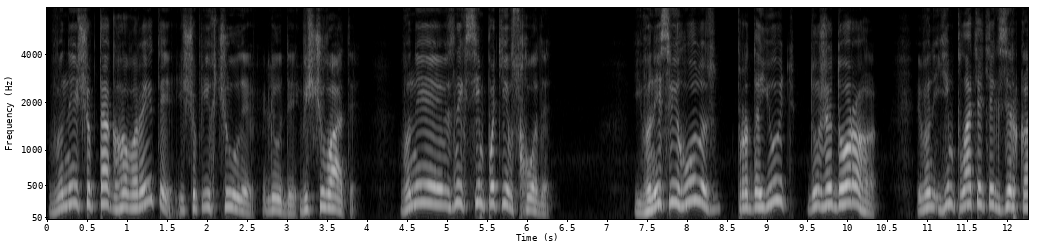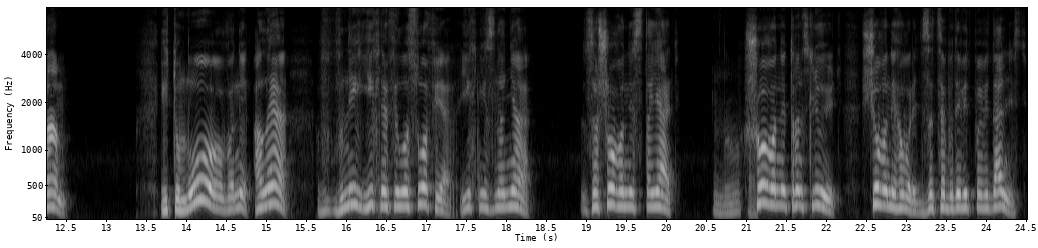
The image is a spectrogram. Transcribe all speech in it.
Вони, щоб так говорити, і щоб їх чули люди, віщувати, вони з них сім потів сходить. І вони свій голос продають дуже дорого. І вони, їм платять як зіркам. І тому вони, але в них їхня філософія, їхні знання, за що вони стоять, Ну, так. що вони транслюють, що вони говорять, за це буде відповідальність.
